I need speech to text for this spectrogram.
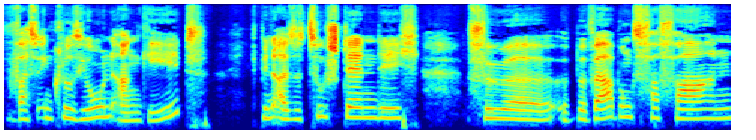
was Inklusion angeht. Ich bin also zuständig für Bewerbungsverfahren,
